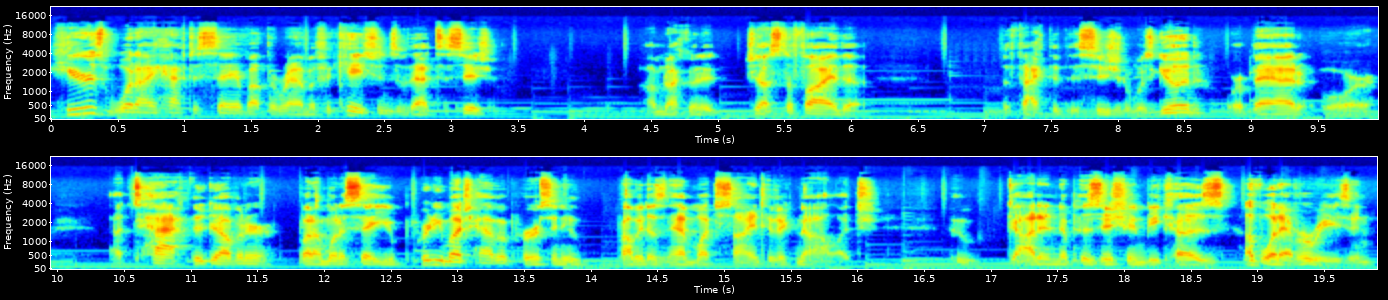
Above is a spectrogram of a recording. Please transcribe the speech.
Here's what I have to say about the ramifications of that decision. I'm not going to justify the the fact that the decision was good or bad or attack the governor, but I'm going to say you pretty much have a person who probably doesn't have much scientific knowledge, who got in a position because of whatever reason,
